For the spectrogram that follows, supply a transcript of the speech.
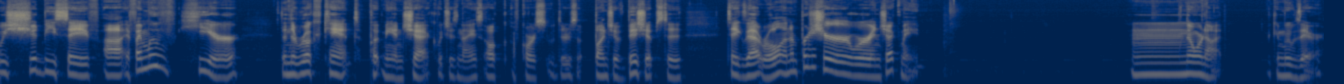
we should be safe. Uh, if I move here, then the rook can't put me in check, which is nice. Oh, of course, there's a bunch of bishops to take that role, and I'm pretty sure we're in checkmate. Mm, no, we're not. We can move there.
